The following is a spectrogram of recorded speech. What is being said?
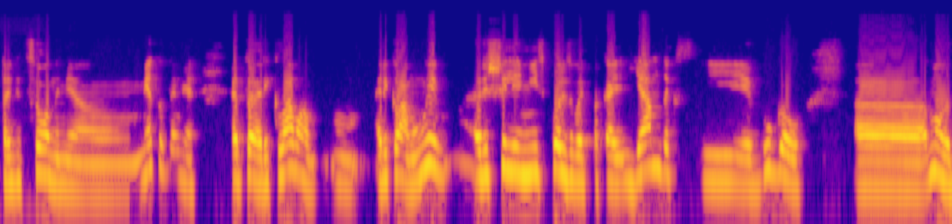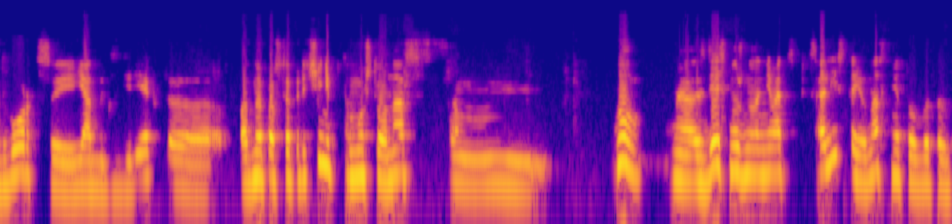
традиционными э, методами. Это реклама. реклама. Мы решили не использовать пока Яндекс и Google, э, ну, AdWords и Яндекс Директ по одной простой причине, потому что у нас, ну, здесь нужно нанимать специалиста, и у нас нет в, этой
